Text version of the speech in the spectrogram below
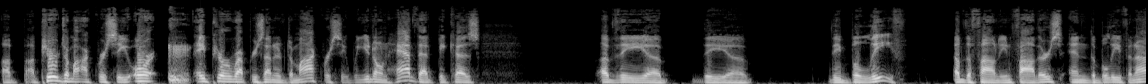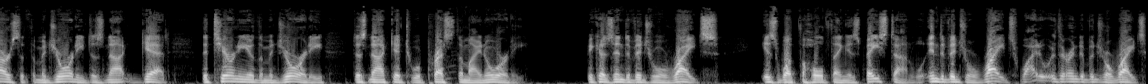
uh, a pure democracy or a pure representative democracy. Well, you don't have that because of the the the belief of the founding fathers and the belief in ours that the majority does not get the tyranny of the majority does not get to oppress the minority because individual rights is what the whole thing is based on. Well, individual rights, why do there individual rights?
